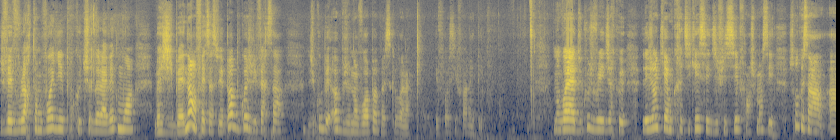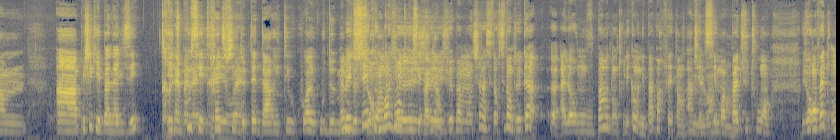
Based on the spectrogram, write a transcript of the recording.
je vais vouloir t'envoyer pour que tu rigoles avec moi. Ben je dis ben non, en fait, ça se fait pas, pourquoi je vais faire ça? Du coup, ben hop, je n'envoie pas parce que voilà, des fois il faut arrêter. Donc voilà, du coup, je voulais dire que les gens qui aiment critiquer, c'est difficile, franchement, c'est je trouve que c'est un, péché qui est banalisé et du coup, c'est très difficile de peut-être d'arrêter ou quoi, ou de même de se rendre moi, compte je, que c'est pas je, bien. Je vais pas mentir, à cette heure-ci, dans tous les cas, euh, alors on vous parle, dans tous les cas, on n'est pas parfaite. Hein. Ah, mais c'est moi, pas du tout. Hein. Genre, en fait, on,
